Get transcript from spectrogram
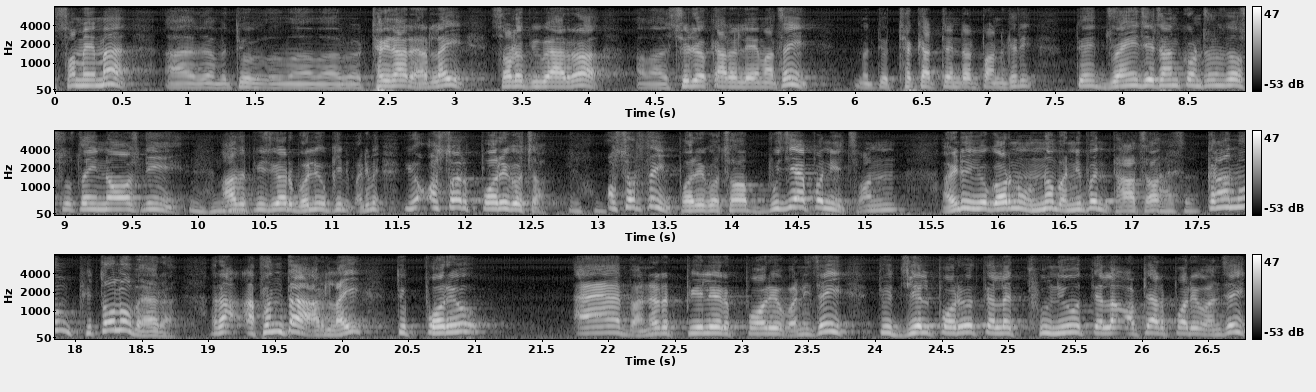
समयमा त्यो ठेकेदारहरूलाई सडक विभाग र सिडिओ कार्यालयमा चाहिँ त्यो ठेक्का टेन्डर पाउँदाखेरि त्यही ज्वाइँ जेठान कन्ट्रोल जस्तो चाहिँ नहोस् नि। आज पिच गरेर भोलि उकिने भने यो असर परेको छ। असर चाहिँ परेको छ बुझ्या पनि छन्। होइन यो गर्नुहुन्न भन्ने पनि थाहा छ। थाहा छ। कानुन फितलो भएर र आफन्तहरूलाई त्यो पर्यो आ भनेर पेलेर पर्यो भने चाहिँ त्यो जेल पर्यो त्यसलाई थुन्यो त्यसलाई अप्ठ्यारो पर्यो भने चाहिँ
